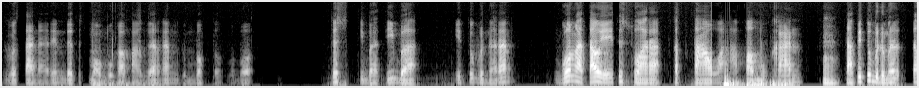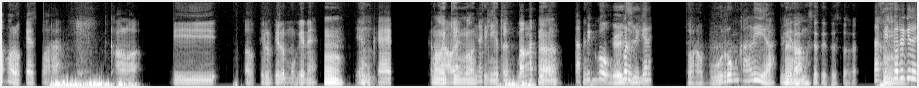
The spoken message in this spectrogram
gue standarin dia terus mau buka pagar kan gembok tuh bawa terus tiba-tiba itu beneran gue nggak tahu ya itu suara ketawa apa bukan Hmm. tapi itu bener-bener tau lo kayak suara kalau di film-film mungkin ya Hmm. yang Hmm. kayak Melengking- melengking gitu. banget gitu Heeh. tapi gue gue berpikir suara burung kali ya Ih, Bangset itu suara. tapi Hmm. suara gitu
